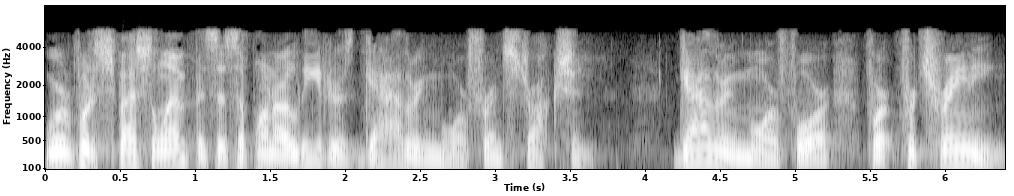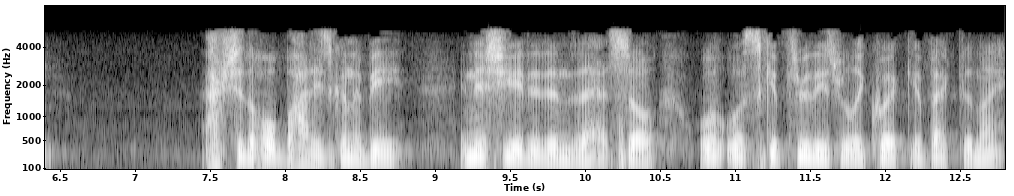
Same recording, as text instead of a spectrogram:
We're going to put a special emphasis upon our leaders gathering more for instruction gathering more for, for, for training. Actually, the whole body's going to be initiated into that. So we'll, we'll skip through these really quick, get back to my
